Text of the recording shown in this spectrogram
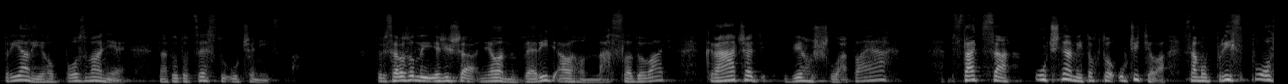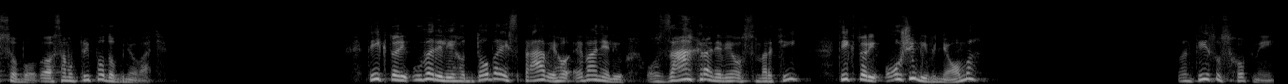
prijali jeho pozvanie na túto cestu učeníctva, ktorí sa rozhodli Ježiša nielen veriť, ale ho nasledovať, kráčať v jeho šlapajach, stať sa učňami tohto učiteľa, sa mu prispôsobovať, sa mu pripodobňovať. Tí, ktorí uverili jeho dobrej správe, jeho evaneliu o záchrane v jeho smrti, tí, ktorí ožili v ňom, len tí sú schopní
